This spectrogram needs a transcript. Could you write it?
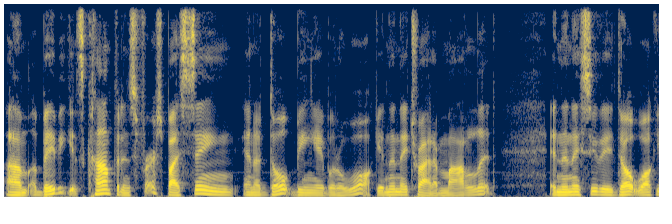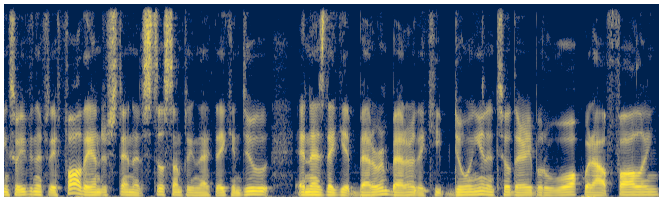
Um, a baby gets confidence first by seeing an adult being able to walk and then they try to model it and then they see the adult walking. So even if they fall, they understand that it's still something that they can do. And as they get better and better, they keep doing it until they're able to walk without falling,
